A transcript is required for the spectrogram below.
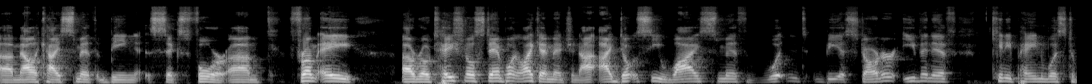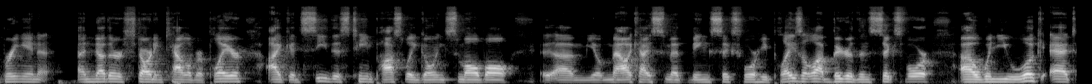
uh, Malachi Smith being six four. Um, from a a rotational standpoint, like I mentioned, I, I, don't see why Smith wouldn't be a starter, even if Kenny Payne was to bring in another starting caliber player. I could see this team possibly going small ball. Um, you know, Malachi Smith being six four, he plays a lot bigger than six four. Uh, when you look at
